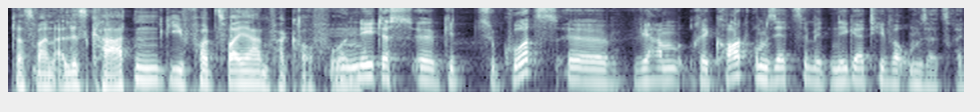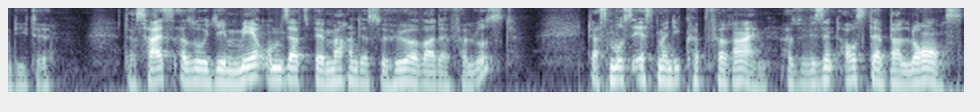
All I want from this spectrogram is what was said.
das waren alles Karten, die vor zwei Jahren verkauft wurden. Nee, das äh, geht zu kurz. Äh, wir haben Rekordumsätze mit negativer Umsatzrendite. Das heißt also, je mehr Umsatz wir machen, desto höher war der Verlust das muss erstmal in die Köpfe rein. Also wir sind aus der Balance.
